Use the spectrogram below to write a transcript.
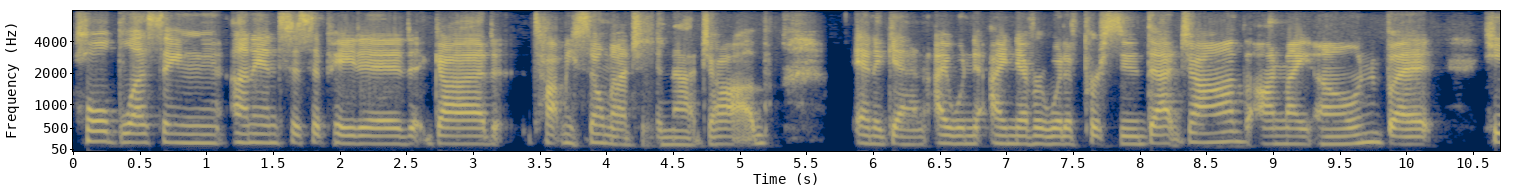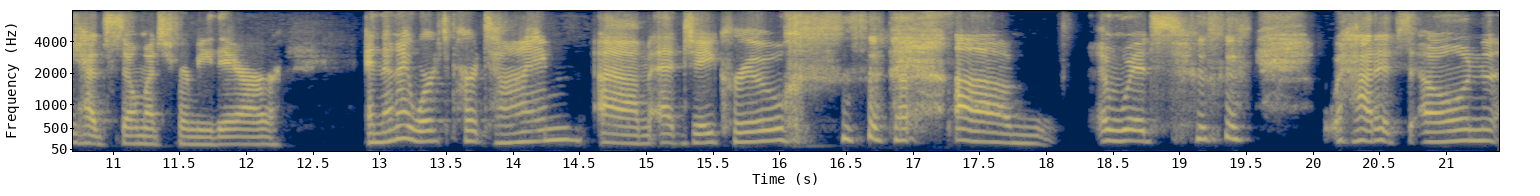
whole blessing, unanticipated. God taught me so much in that job. And again, I wouldn't. I never would have pursued that job on my own, but he had so much for me there. And then I worked part time um, at J. Crew, um, which had its own, uh,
